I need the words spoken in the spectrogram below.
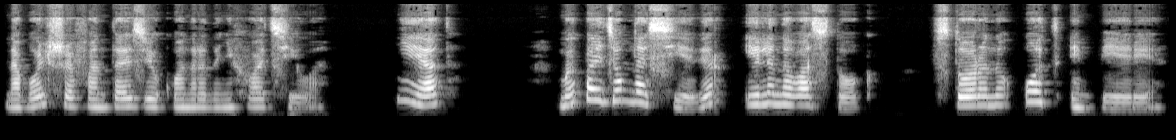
На большее фантазию Конрада не хватило. Нет. Мы пойдем на север или на восток, в сторону от империи.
